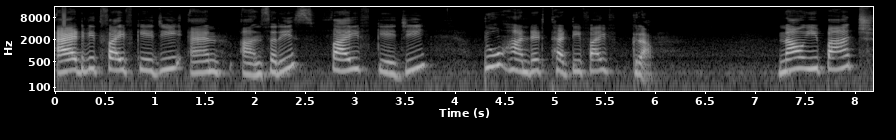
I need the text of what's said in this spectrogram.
add with five K G and answer is five K G two hundred thirty five gram now E पाँच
